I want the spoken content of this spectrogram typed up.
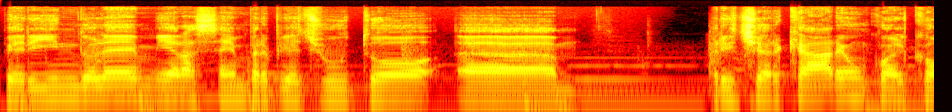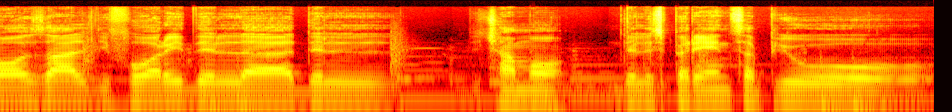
per indole mi era sempre piaciuto ehm, ricercare un qualcosa al di fuori del, del, diciamo, dell'esperienza più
